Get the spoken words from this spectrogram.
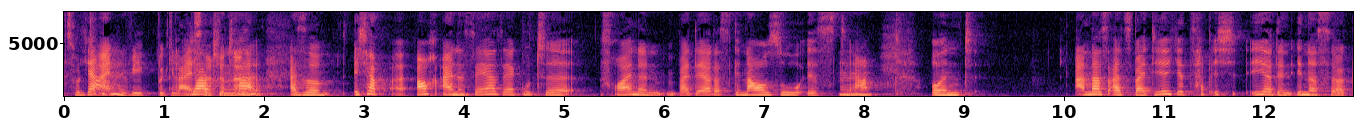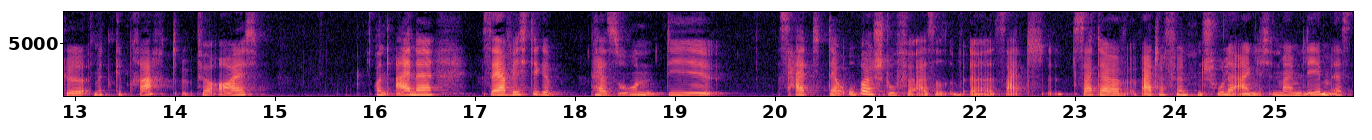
zu Ja. deinen Ja, Wegbegleiterinnen. total. Also ich habe äh, auch eine sehr, sehr gute Freundin, bei der das genau so ist. Ja. Und anders als bei dir, jetzt habe ich eher den Inner Circle mitgebracht für euch. Und eine sehr wichtige Person, die seit der Oberstufe, also äh, seit, seit der weiterführenden Schule eigentlich in meinem Leben ist.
